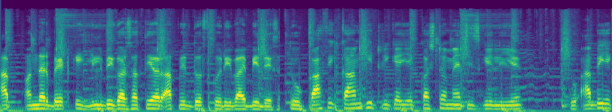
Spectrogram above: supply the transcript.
आप अंदर बैठ के हील भी कर सकते हो और अपने दोस्त को रिवाइव भी दे सकते हो। तो काफ़ी काम की ट्रिक है ये कस्टम मैचेस के लिए। तो आप भी एक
